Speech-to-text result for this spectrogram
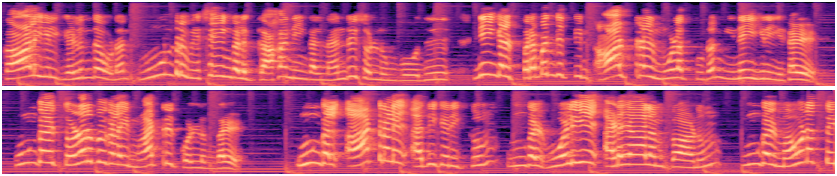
காலையில் எழுந்தவுடன் மூன்று விஷயங்களுக்காக நீங்கள் நன்றி சொல்லும்போது நீங்கள் பிரபஞ்சத்தின் ஆற்றல் மூலத்துடன் இணைகிறீர்கள். உங்கள் தொடர்புகளை மாற்றிக்கொள்ளுங்கள் உங்கள் ஆற்றலை அதிகரிக்கும் உங்கள் ஒளியை அடையாளம் காணும் உங்கள் மௌனத்தை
